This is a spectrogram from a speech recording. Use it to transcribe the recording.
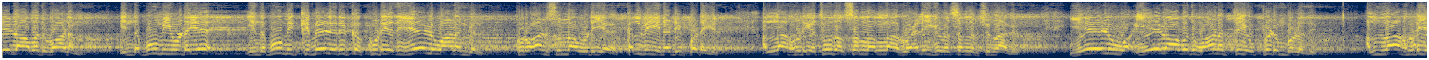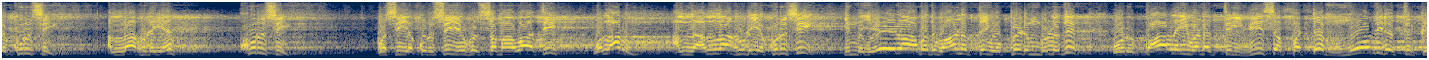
ஏழாவது வானம் இந்த பூமியுடைய இந்த பூமிக்கு மேல் இருக்கக்கூடியது ஏழு வானங்கள். குர்ஆன் சுன்னாவுடைய கல்வியின் அடிப்படையில். அல்லாஹுடைய தூதர் சொல்ல அல்லாஹு அலிகி வசல்லம் சொன்னார்கள். ஏழு ஏழாவது வானத்தை ஒப்பிடும் பொழுது அல்லாஹுடைய குருசி அல்லாஹுடைய குருசி ஒசிய குர்சியுஹு ஸமாவாதி வல் அர்த். அல்லாஹ் அல்லாஹ்வுடைய குருசி இந்த ஏழாவது வானத்தை ஒப்பிடும் பொழுது ஒரு பாலைவனத்தில் வீசப்பட்ட மோதிரத்திற்கு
